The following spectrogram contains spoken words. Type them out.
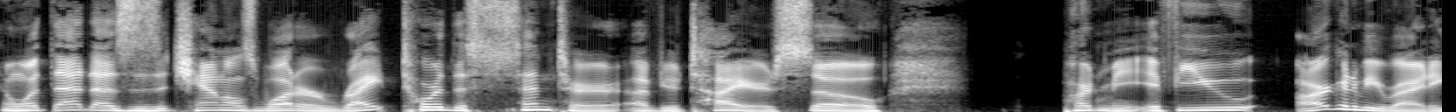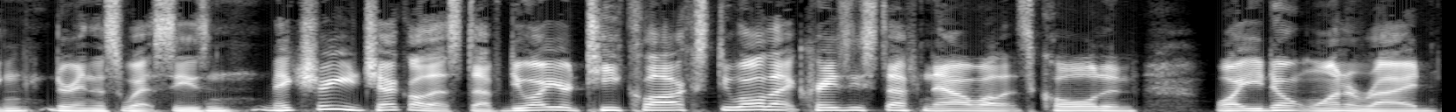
And what that does is it channels water right toward the center of your tires. So pardon me if you are going to be riding during this wet season, make sure you check all that stuff. Do all your T clocks, do all that crazy stuff now while it's cold and while you don't want to ride.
